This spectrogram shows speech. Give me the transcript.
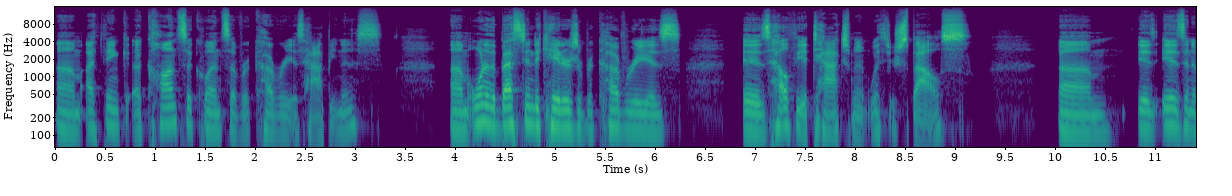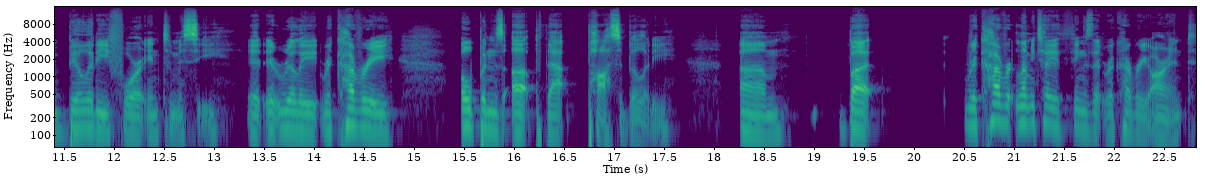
Um, I think a consequence of recovery is happiness. Um, one of the best indicators of recovery is is healthy attachment with your spouse. Um, is is an ability for intimacy. It it really recovery opens up that possibility. Um, but recover. Let me tell you things that recovery aren't.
